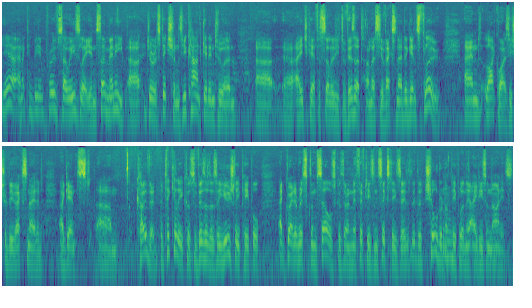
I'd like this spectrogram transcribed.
Yeah, and it can be improved so easily. In so many uh, jurisdictions, you can't get into an uh, uh, aged care facility to visit unless you're vaccinated against flu. And likewise, you should be vaccinated against um, COVID, particularly because the visitors are usually people at greater risk themselves because they're in their 50s and 60s. They're the children of people in their 80s and 90s.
